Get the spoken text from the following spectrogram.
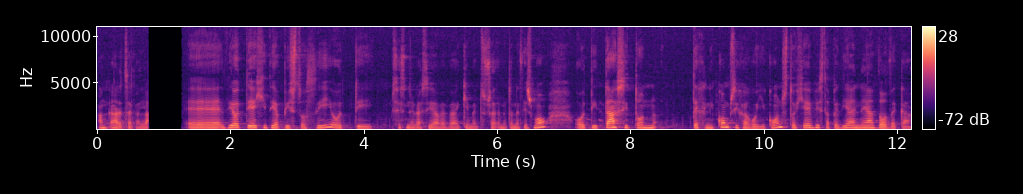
αν κάρετσα καλά. Ε, διότι έχει διαπιστωθεί ότι σε συνεργασία βέβαια και με, τους, με τον εθισμό, ότι η τάση των τεχνικών ψυχαγωγικών στοχεύει στα παιδιά 9-12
